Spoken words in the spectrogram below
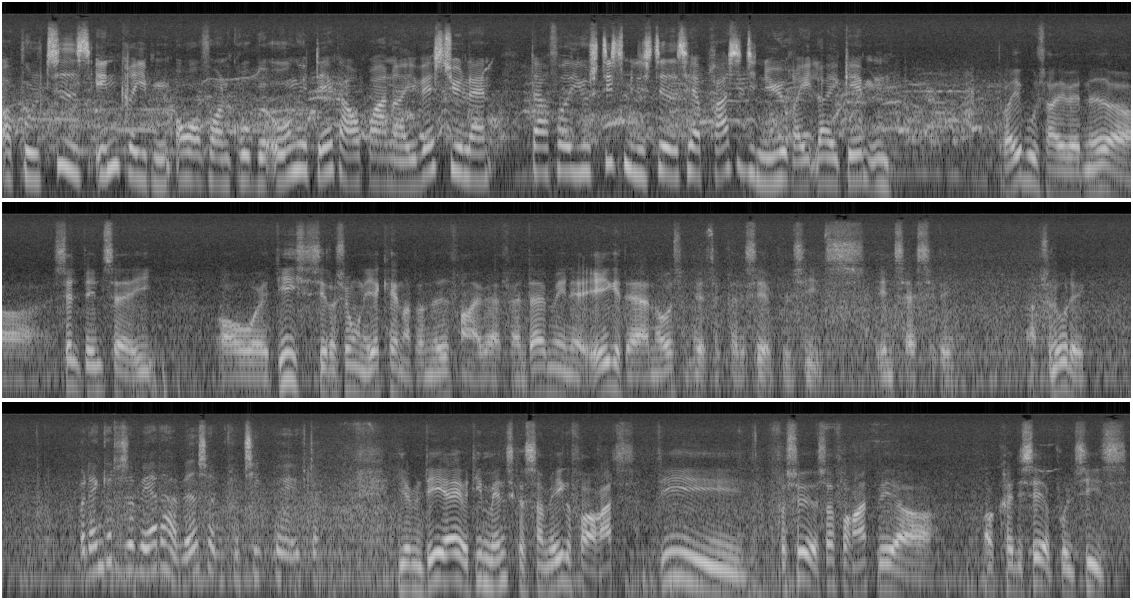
og politiets indgriben over for en gruppe unge dækafbrændere i Vestjylland, der har fået Justitsministeriet til at presse de nye regler igennem. Rebus har jeg været nede og selv deltaget i, og de situationer, jeg kender dernede fra i hvert fald, der mener jeg ikke, der er noget som helst at kritisere politiets indsats i det. Absolut ikke. Hvordan kan det så være, der har været sådan en kritik bagefter? Jamen det er jo de mennesker, som ikke får ret. De forsøger så at få ret ved at, at kritisere politiets.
